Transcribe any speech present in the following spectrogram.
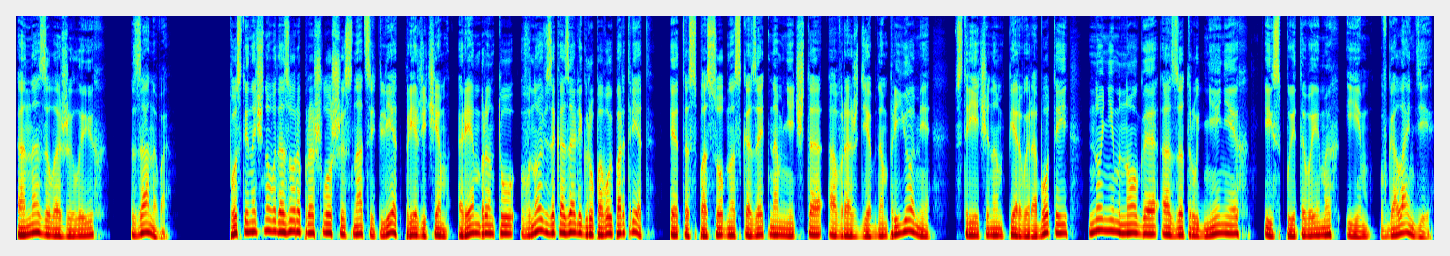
Она заложила их заново. После ночного дозора прошло 16 лет, прежде чем Рембрандту вновь заказали групповой портрет. Это способно сказать нам нечто о враждебном приеме, встреченном первой работой, но немного о затруднениях, испытываемых им в Голландии.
